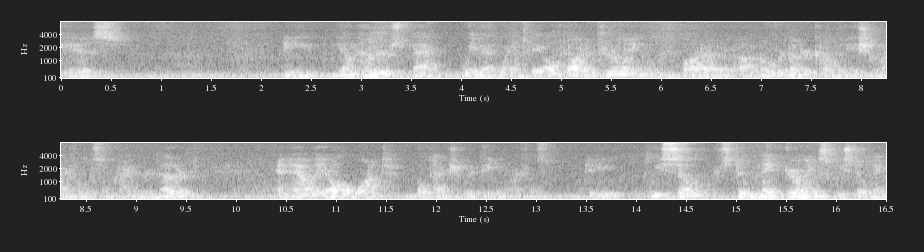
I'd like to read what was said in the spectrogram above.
is the young hunters back, way back when, they all bought a drilling, or bought a, an over and under combination rifle of some kind or another. And now they all want bolt action repeating rifles. The, we sell, still make drillings, we still make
